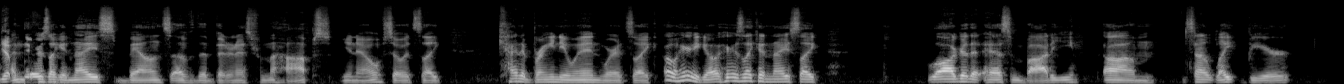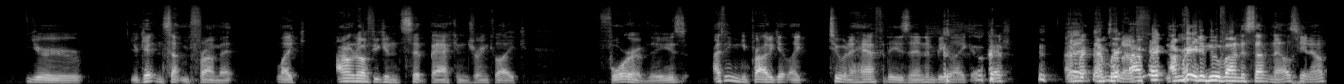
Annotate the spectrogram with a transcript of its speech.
Yep. and there's like a nice balance of the bitterness from the hops. You know, so it's like kind of bringing you in where it's like, oh, here you go. Here's like a nice like lager that has some body. Um, it's not a light beer. You're you're getting something from it. Like I don't know if you can sit back and drink like four of these. I think you can probably get like two and a half of these in and be like, okay, I'm, re- I'm, re- I'm, re- I'm ready to move on to something else. You know?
